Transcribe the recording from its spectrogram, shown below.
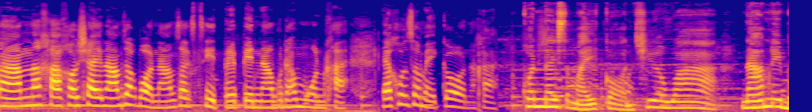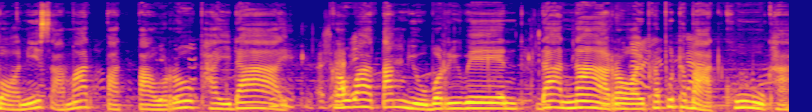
น้ำนะคะ เขาใช้น้ำจากบ่อน้ำศักดิ์สิทธิ์ไปเป็นน้ำพุทธมนต์ค่ะ และคนสมัยก่อนนะคะ คนในสมัยก่อนเชื่อว่า น้ำในบ่อนี้สามารถปัดเป่าโรคภัยได้ เพราะว่าตั้งอยู่บริเวณ ด้านหน้ารอยพระพุทธบาทคู่ค่ะ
